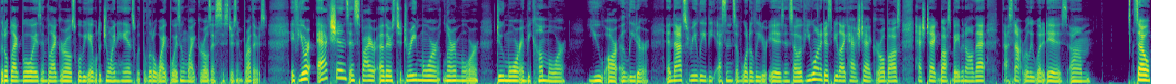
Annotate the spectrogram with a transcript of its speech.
little black boys and black girls will be able to join hands with the little white boys and white girls as sisters and brothers. If your actions inspire others to dream more, learn more, do more, and become more, you are a leader. And that's really the essence of what a leader is. And so if you want to just be like hashtag girl boss, hashtag boss babe, and all that, that's not really what it is. Um, so,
